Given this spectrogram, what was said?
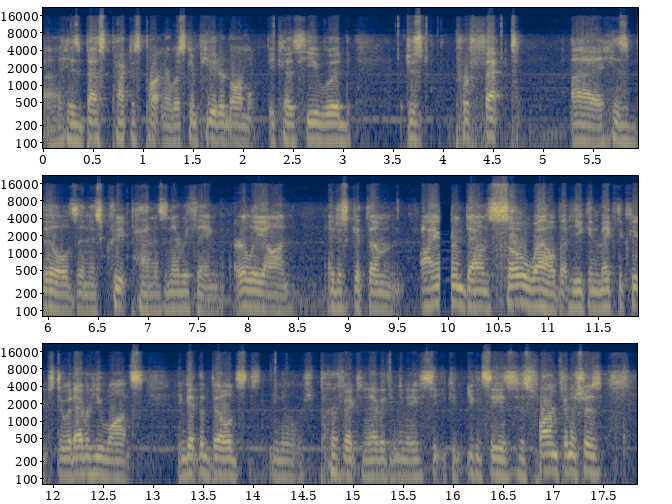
uh, his best practice partner was Computer Normal because he would just perfect uh, his builds and his creep patterns and everything early on and just get them ironed down so well that he can make the creeps do whatever he wants and get the builds, you know, perfect and everything. You know, you, see, you, can, you can see his, his farm finishes,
